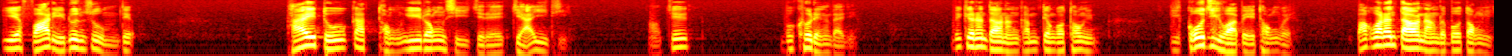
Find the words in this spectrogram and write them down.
伊的法理论述毋对，台独甲统一拢是一个假议题，哦，这不可能的代志。要叫咱台湾人跟中国统一，伊国际法袂通过，包括咱台湾人都无同意。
